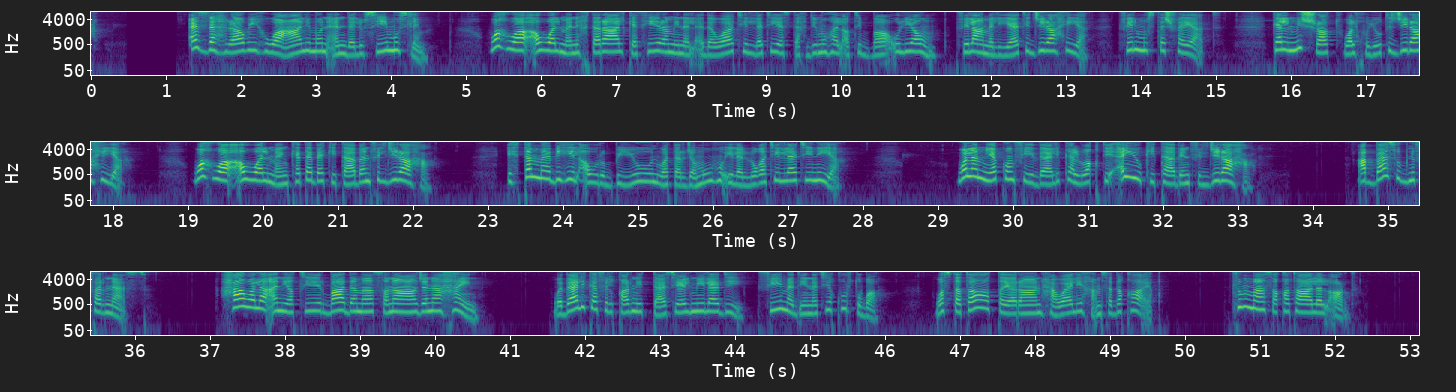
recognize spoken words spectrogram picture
الزهراوي هو عالم أندلسي مسلم وهو أول من اخترع الكثير من الأدوات التي يستخدمها الأطباء اليوم في العمليات الجراحية في المستشفيات. كالمشرط والخيوط الجراحية. وهو أول من كتب كتابا في الجراحة. اهتم به الأوروبيون وترجموه إلى اللغة اللاتينية. ولم يكن في ذلك الوقت أي كتاب في الجراحة. عباس بن فرناس. حاول أن يطير بعدما صنع جناحين. وذلك في القرن التاسع الميلادي. في مدينة قرطبة واستطاع الطيران حوالي خمس دقائق. ثم سقط على الأرض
